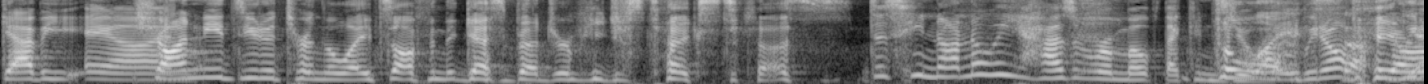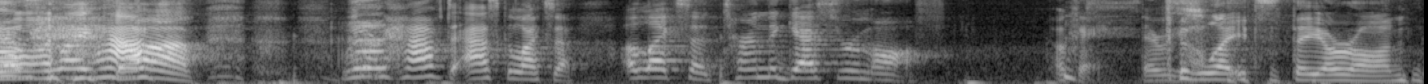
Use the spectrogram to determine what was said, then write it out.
Gabby, And- Sean needs you to turn the lights off in the guest bedroom. He just texted us. Does he not know he has a remote that can The do it? We don't. we don't on. Have. We don't have to ask Alexa. Alexa, turn the guest room off. Okay, there we go. The lights, they are on.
